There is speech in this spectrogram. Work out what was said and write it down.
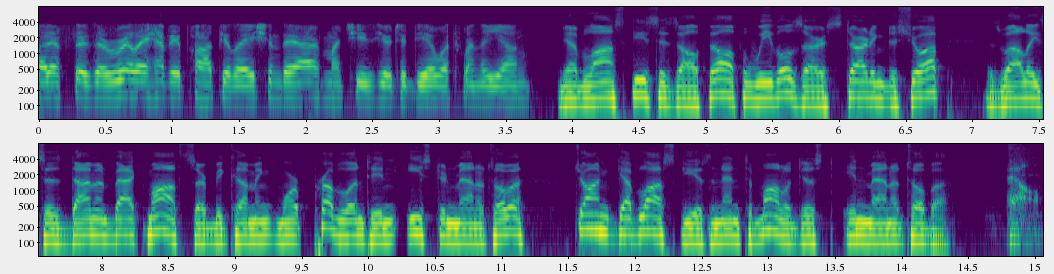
But if there's a really heavy population, they are much easier to deal with when they're young. Gavloski says alfalfa weevils are starting to show up. As well, he says diamondback moths are becoming more prevalent in eastern Manitoba. John Gavloski is an entomologist in Manitoba. Hell.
